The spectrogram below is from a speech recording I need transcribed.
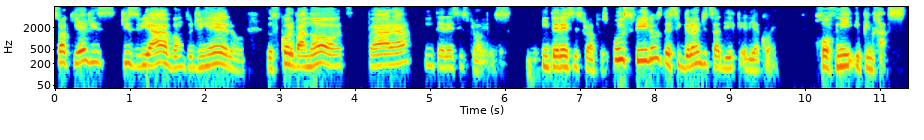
só que eles desviavam do dinheiro dos korbanot para interesses próprios. Interesses próprios. Os filhos desse grande tzadik Elia Cohen. Hofni e Pinchas.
